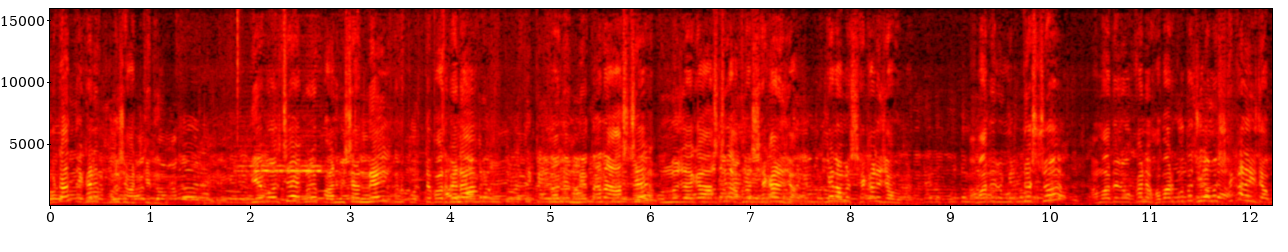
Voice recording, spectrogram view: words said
হঠাৎ এখানে পুলিশ আটকে দিল। দিয়ে বলছে এখানে পারমিশন নেই এখানে করতে পারবে না। আমাদের নেতারা আসছে অন্য জায়গায় আসছে আপনারা সেখানে যান। কেন আমরা সেখানে যাব কেন? আমাদের উদ্দেশ্য আমাদের ওখানে হবার কথা ছিল আমরা সেখানেই যাব।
